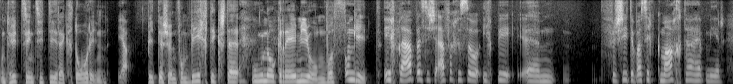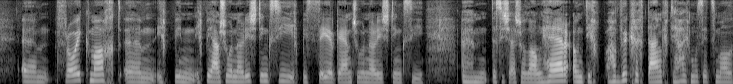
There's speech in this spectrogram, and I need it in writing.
und heute sind Sie Direktorin. Ja. Bitte schön vom wichtigsten UNO-Gremium, was es gibt. Ich glaube, es ist einfach so. Ich bin ähm, verschieden, was ich gemacht habe, hat mir ähm, Freude gemacht. Ähm, ich, bin, ich bin auch Journalistin gewesen. Ich bin sehr gerne Journalistin gewesen. Ähm, das ist auch schon lange her und ich habe wirklich gedacht, ja, ich muss jetzt mal,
